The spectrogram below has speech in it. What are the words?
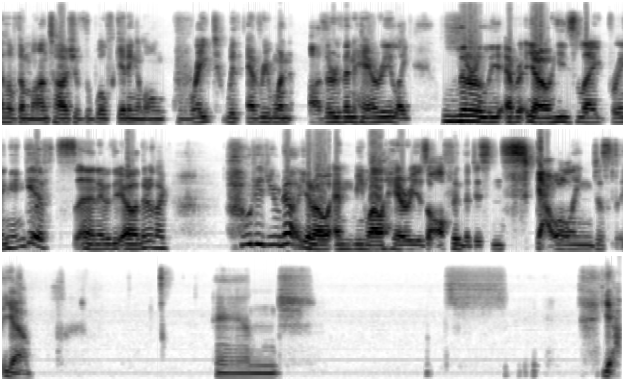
I love the montage of the wolf getting along great with everyone other than Harry like literally every you know he's like bringing gifts and it, was, you know, they're like how did you know? You know and meanwhile Harry is off in the distance scowling just yeah. And yeah,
